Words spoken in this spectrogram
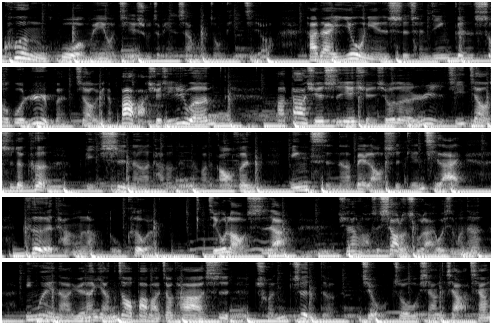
困惑没有结束》这篇散文中提及哦，他在幼年时曾经跟受过日本教育的爸爸学习日文。啊，大学时也选修了日籍教师的课，笔试呢他都能拿到高分，因此呢被老师点起来课堂朗读课文，结果老师啊却让老师笑了出来，为什么呢？因为呢原来杨照爸爸教他啊是纯正的九州乡下腔，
